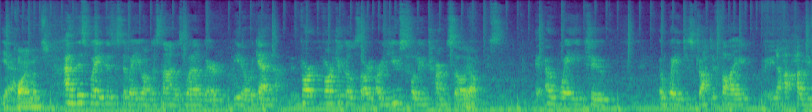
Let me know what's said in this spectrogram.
Yeah. requirements. And this way, this is the way you understand as well, where, you know, again, ver- verticals are, are useful in terms of Yeah. a way to a way to stratify, you know, how, how you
